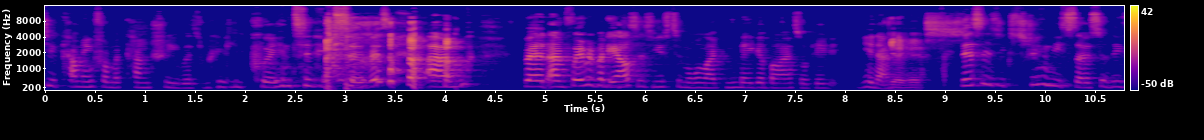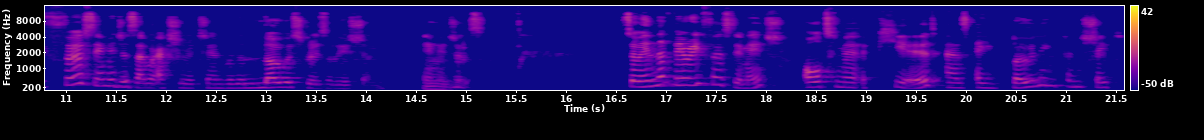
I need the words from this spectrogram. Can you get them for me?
to coming from a country with really poor internet service. Um, but um, for everybody else who's used to more like megabytes or gig, you know, yeah, yes. this is extremely slow. So the first images that were actually returned were the lowest resolution Mhm. images. So in the very first image, Ultima appeared as a bowling pin shaped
